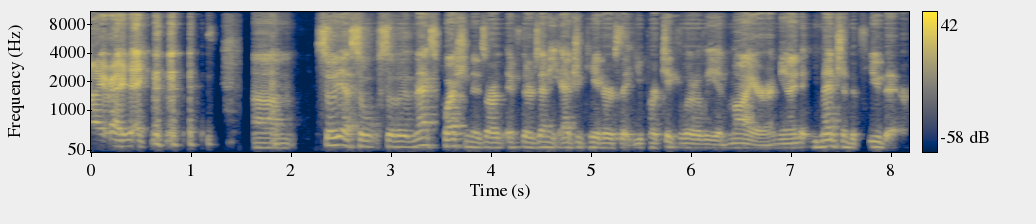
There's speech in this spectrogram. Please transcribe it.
Right, right. right. um, so yeah, so so the next question is: Are if there's any educators that you particularly admire? I mean, I, you mentioned a few there.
